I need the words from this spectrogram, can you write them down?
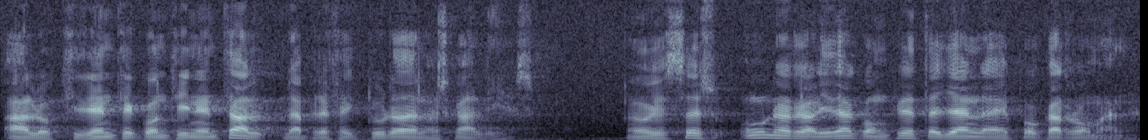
al occidente continental, la prefectura de las Galias. Esta es una realidad concreta ya en la época romana,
